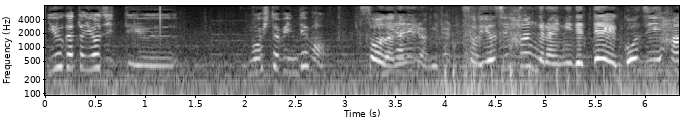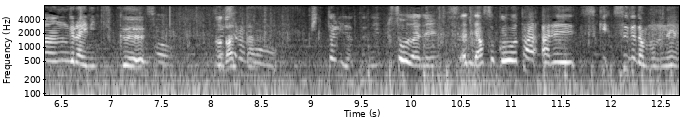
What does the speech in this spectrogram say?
夕方4時っていうもう一便でもそうだ見られるはね見られる。そう4時半ぐらいに出て5時半ぐらいに着くのだったしたらもうぴったりだったね。そうだね。だってあそこたあれすきすぐだもんね。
